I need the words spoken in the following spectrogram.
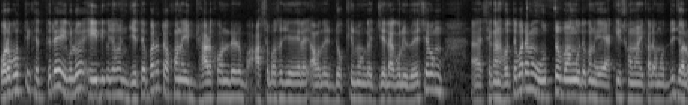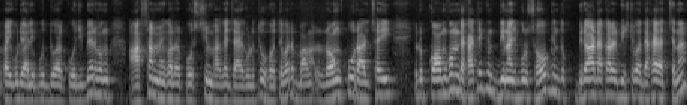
পরবর্তী ক্ষেত্রে এগুলো এই দিকে যখন যেতে পারে, তখন এই ঝাড়খণ্ডের আশেপাশে যে আমাদের দক্ষিণবঙ্গের জেলাগুলি রয়েছে এবং সেখানে হতে পারে এবং উত্তরবঙ্গ, দেখুন, এই একই সময়কালের মধ্যে জলপাইগুড়ি, আলিপুরদুয়ার, কোচবিহার এবং আসাম, মেঘালয়ের পশ্চিম ভাগের জায়গাগুলোতেও হতে পারে। রংপুর, রাজশাহী একটু কম কম দেখা যাচ্ছে কিন্তু দিনাজপুর সহ কিন্তু বিরাট আকারের বৃষ্টিপাত দেখা যাচ্ছে না।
